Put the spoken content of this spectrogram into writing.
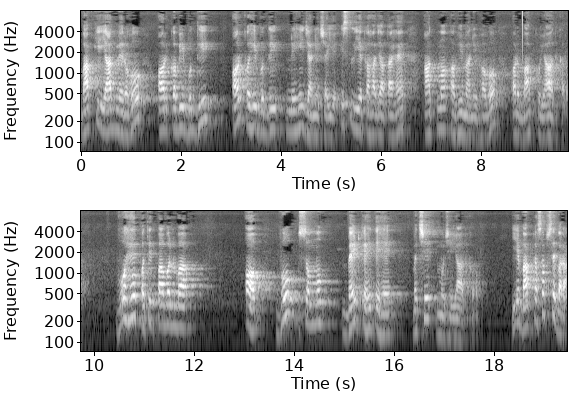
बाप की याद में रहो और कभी बुद्धि और कहीं बुद्धि नहीं जानी चाहिए। इसलिए कहा जाता है, आत्मा अभिमानी भवो और बाप को याद करो। वो है पतित पावन बाप अब वो सम्मुख बैठ कहते हैं, बच्चे, मुझे याद करो। ये बाप का सबसे बड़ा,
